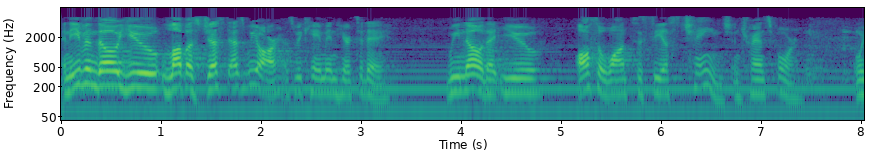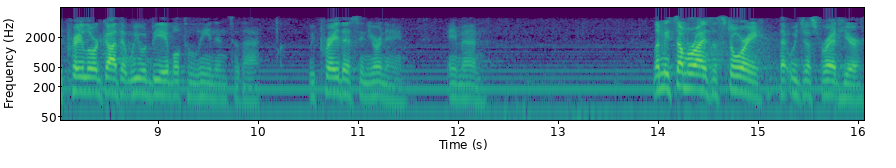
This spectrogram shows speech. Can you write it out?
And even though you love us just as we are, as we came in here today, we know that you also want to see us change and transform. And we pray, Lord God, that we would be able to lean into that. We pray this in your name. Amen. Let me summarize the story that we just read here.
